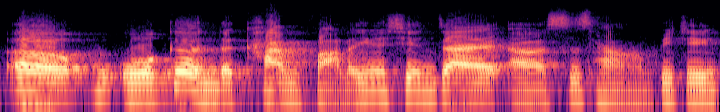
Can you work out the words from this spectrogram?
呃，我个人的看法呢，因为现在呃市场毕竟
